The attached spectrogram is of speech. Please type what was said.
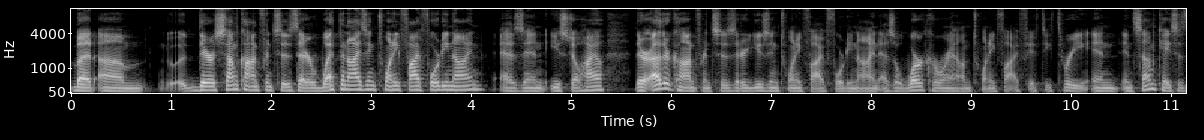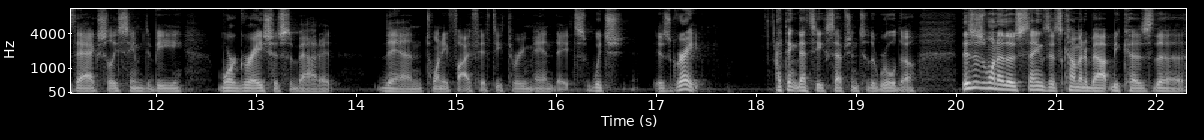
But um, there are some conferences that are weaponizing 2549, as in East Ohio. There are other conferences that are using 2549 as a workaround 2553. And in some cases, they actually seem to be more gracious about it than 2553 mandates, which is great. I think that's the exception to the rule, though. This is one of those things that's coming about because the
